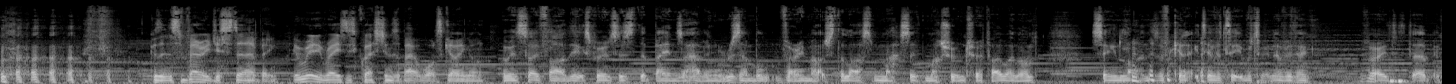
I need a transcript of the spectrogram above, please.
Because it's very disturbing. It really raises questions about what's going on. I mean, so far the experiences that Baines are having resemble very much the last massive mushroom trip I went on, seeing lines of connectivity between everything. Very disturbing.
